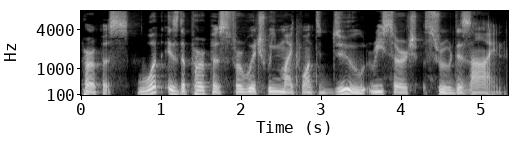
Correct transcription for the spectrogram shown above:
purpose. What is the purpose for which we might want to do research through design?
